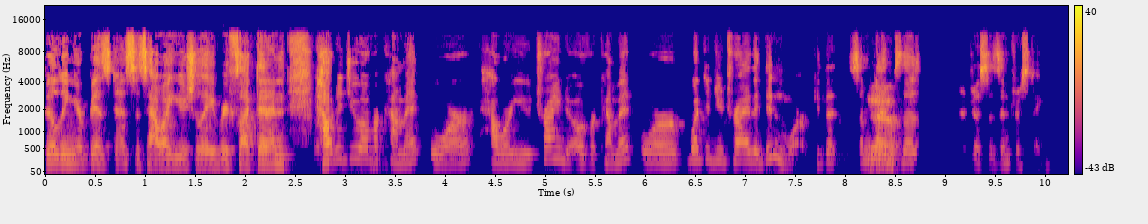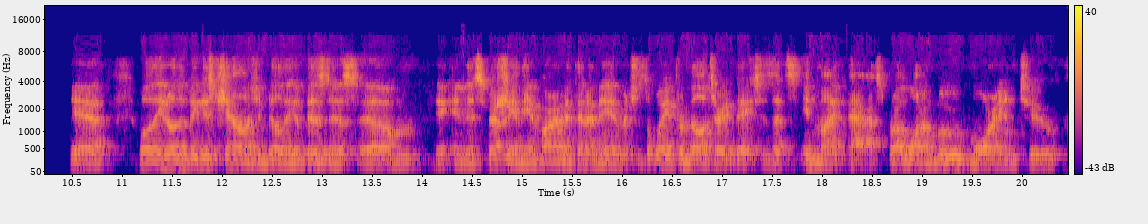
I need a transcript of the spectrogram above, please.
building your business? Is how I usually reflect it. And how did you overcome it, or how are you trying to overcome it, or what did you try that didn't work? That sometimes those are just as interesting. Yeah, well, you know, the biggest challenge in building a business, um, and especially in the environment that I'm in, which is away from military bases, that's in my past, but I want to move more into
